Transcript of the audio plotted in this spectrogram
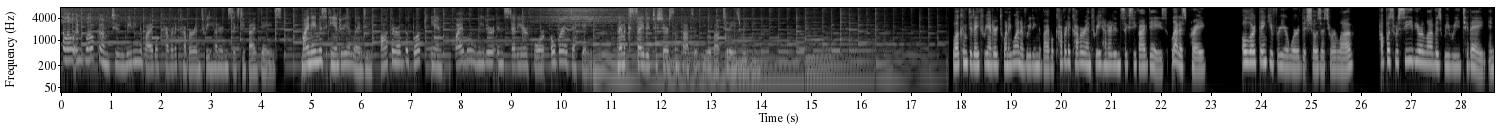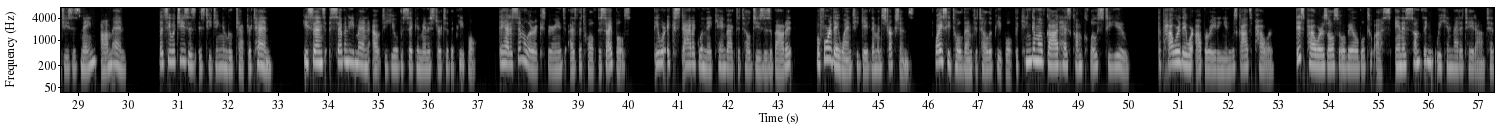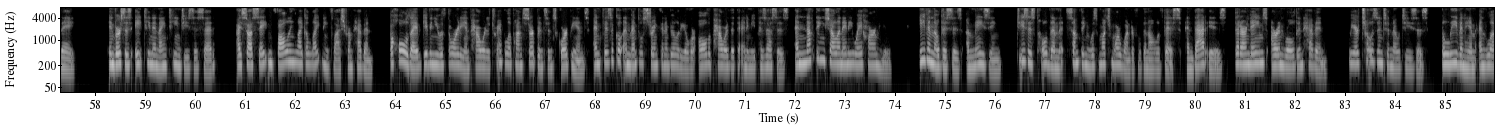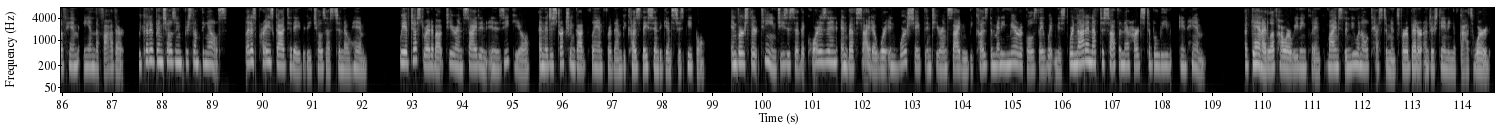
Hello, and welcome to Reading the Bible Cover to Cover in 365 Days. My name is Andrea Lendy, author of the book and Bible reader and studier for over a decade, and I'm excited to share some thoughts with you about today's reading. Welcome to day 321 of Reading the Bible Cover to Cover in 365 Days. Let us pray. Oh Lord, thank you for your word that shows us your love Help us receive your love as we read today. In Jesus' name, amen. Let's see what Jesus is teaching in Luke chapter 10. He sends 70 men out to heal the sick and minister to the people. They had a similar experience as the 12 disciples. They were ecstatic when they came back to tell Jesus about it. Before they went, he gave them instructions. Twice he told them to tell the people, The kingdom of God has come close to you. The power they were operating in was God's power. This power is also available to us and is something we can meditate on today. In verses 18 and 19, Jesus said, I saw Satan falling like a lightning flash from heaven. Behold, I have given you authority and power to trample upon serpents and scorpions, and physical and mental strength and ability over all the power that the enemy possesses, and nothing shall in any way harm you. Even though this is amazing, Jesus told them that something was much more wonderful than all of this, and that is that our names are enrolled in heaven. We are chosen to know Jesus, believe in him, and love him and the Father. We could have been chosen for something else. Let us praise God today that he chose us to know him. We have just read about Tyre and Sidon in Ezekiel and the destruction God planned for them because they sinned against his people. In verse 13, Jesus said that Chorazin and Bethsaida were in worse shape than Tyre and Sidon because the many miracles they witnessed were not enough to soften their hearts to believe in him. Again, I love how our reading plan combines the New and Old Testaments for a better understanding of God's Word.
